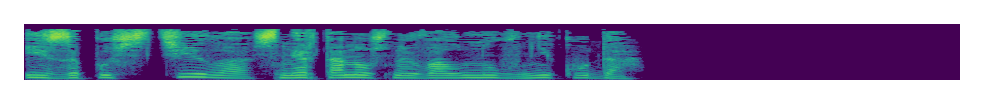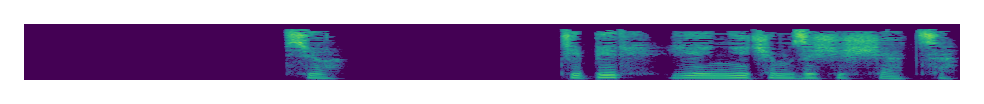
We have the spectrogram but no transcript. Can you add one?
И запустила смертоносную волну в никуда. Все. Теперь ей нечем защищаться.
